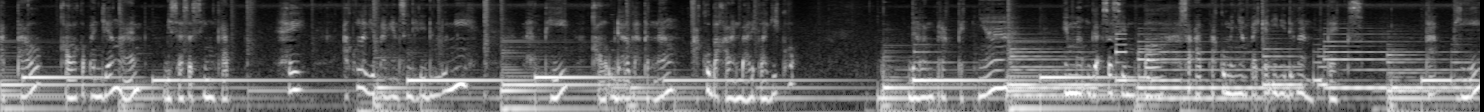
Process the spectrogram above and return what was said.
Atau kalau kepanjangan bisa sesingkat hey aku lagi pengen sendiri dulu nih nanti kalau udah agak tenang aku bakalan balik lagi kok dalam prakteknya emang gak sesimpel saat aku menyampaikan ini dengan teks. Tapi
